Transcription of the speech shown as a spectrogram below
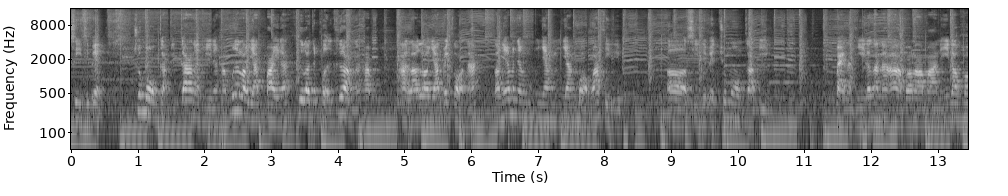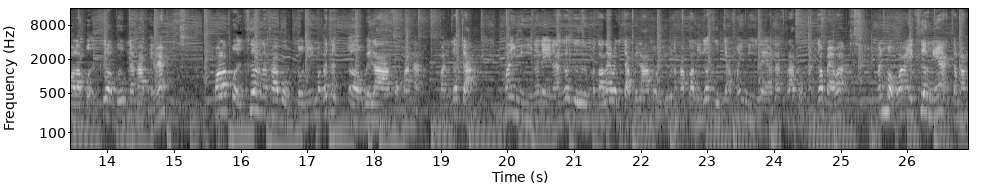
41 ชั่วโมงกับอีก 9 นาทีนะครับ เมื่อเรายัดไปนะ คือเราจะเปิดเครื่องนะครับ อ่าเราเรายัดไปก่อนนะ ตอนนี้มันยังยังยังบอกว่า 40เอ่อ41 ชั่วโมงกับอีก 8 นาทีแล้วกันนะอ่าประมาณนี้เราพอเราเปิดเครื่องปุ๊บนะครับ เห็นไหมพอเราเปิดเครื่องนะครับผมตัวนี้มันก็จะเอ่อเวลาของมันอะ มันก็จะไม่มีนั่นเองนะก็คือมันตอนแรกมันจะจับเวลาหมดอายุนะครับ ตอนนี้ก็คือจะไม่มีแล้วนะครับผมมันก็แปลว่า มันบอกว่าไอ้เครื่องนี้ยกำลัง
